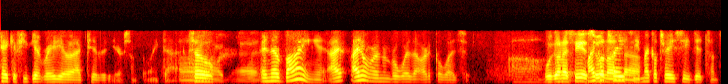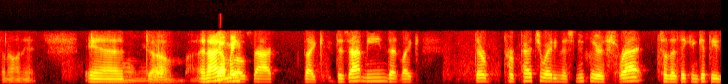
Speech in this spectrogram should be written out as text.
take if you get radioactivity or something like that. Oh, so and they're buying it. I I don't remember where the article was. Oh, We're gonna see it Michael soon on, Tracey. uh, Michael Tracey did something on it, and Oh, um and I That means- back like, does that mean that like they're perpetuating this nuclear threat so that they can get these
